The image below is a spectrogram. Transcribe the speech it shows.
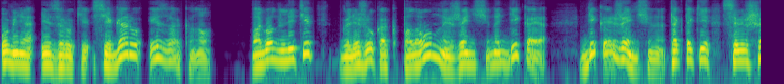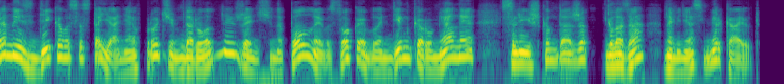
у меня из руки сигару и за окно. Вагон летит, гляжу, как полоумная женщина дикая — Дикая женщина, так-таки совершенно из дикого состояния, а, впрочем, дородная женщина, полная, высокая, блондинка, румяная, слишком даже, глаза на меня смеркают.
